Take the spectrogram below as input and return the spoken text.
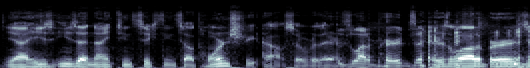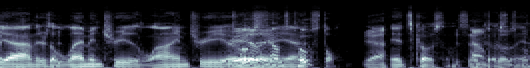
Yeah, he's he's at 1916 South Horn Street house over there. There's a lot of birds there. There's a lot of birds, yeah, and there's a lemon tree, there's a lime tree. Really? over Coast there, sounds yeah. coastal. yeah. It's coastal. It sounds coastal. Yeah.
